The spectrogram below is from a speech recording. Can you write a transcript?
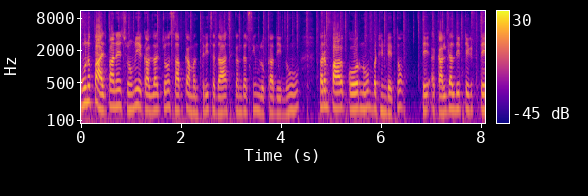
ਹੁਣ ਭਾਜਪਾ ਨੇ ਸ਼੍ਰੋਮਣੀ ਅਕਾਲੀ ਦਲ ਚੋਂ ਸਾਬਕਾ ਮੰਤਰੀ ਸਰਦਾਰ ਸਿਕੰਦਰ ਸਿੰਘ ਮਲੂਕਾ ਦੀ ਨੂੰ ਪਰਮਪਾਲ ਕੌਰ ਨੂੰ ਬਠਿੰਡੇ ਤੋਂ ਤੇ ਅਕਾਲੀ ਦਲ ਦੀ ਟਿਕਟ ਤੇ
